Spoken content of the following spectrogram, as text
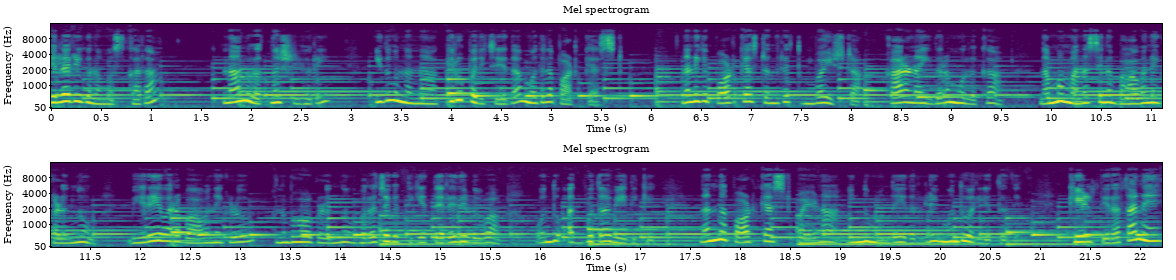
ಎಲ್ಲರಿಗೂ ನಮಸ್ಕಾರ. ನಾನು ರತ್ನಶ್ರೀಹರಿ ಇದು ನನ್ನ ಕಿರುಪರಿಚಯದ ಮೊದಲ ಪಾಡ್ಕ್ಯಾಸ್ಟ್. ನನಗೆ ಪಾಡ್ಕ್ಯಾಸ್ಟ್ ಅಂದರೆ ತುಂಬ ಇಷ್ಟ. ಕಾರಣ ಇದರ ಮೂಲಕ ನಮ್ಮ ಮನಸ್ಸಿನ ಭಾವನೆಗಳನ್ನು, ಬೇರೆಯವರ ಭಾವನೆಗಳು, ಅನುಭವಗಳನ್ನು ಹೊರ ಜಗತ್ತಿಗೆ ತೆರೆದಿಡುವ ಒಂದು ಅದ್ಭುತ ವೇದಿಕೆ. ನನ್ನ ಪಾಡ್ಕ್ಯಾಸ್ಟ್ ಪಯಣ ಇನ್ನು ಮುಂದೆ ಇದರಲ್ಲಿ ಮುಂದುವರಿಯುತ್ತದೆ. ಕೇಳ್ತೀರಾ ತಾನೇ?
